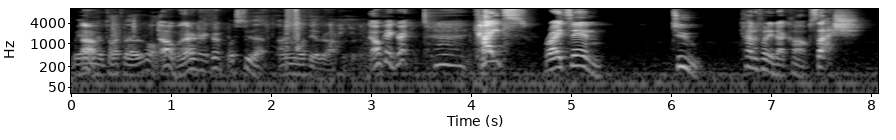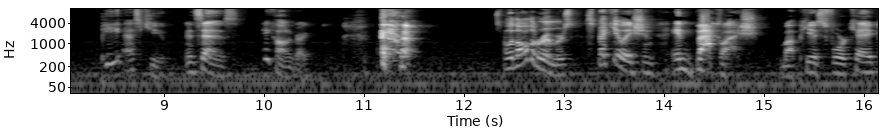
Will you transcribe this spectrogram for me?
We Oh. haven't talked about it at all. Oh, well, very good. Let's do that. I don't want the other options right now. Okay, great. Kites writes in to kindafunny.com slash PSQ and says, Hey, Colin Greg. With all the rumors, speculation, and backlash about PS4K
